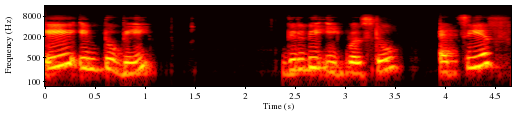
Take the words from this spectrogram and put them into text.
A into B will be equals to HCF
